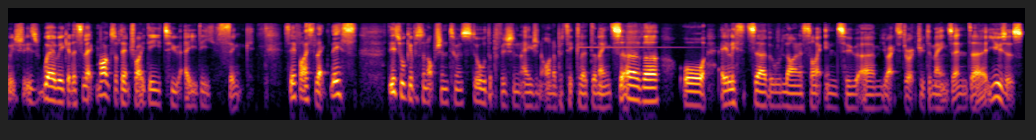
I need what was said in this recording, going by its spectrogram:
which is where we're going to select Microsoft Entra ID to AD Sync. So if I select this, this will give us an option to install the provision agent on a particular domain server or a listed server with line of sight into um, your Active Directory domains and uh, users.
